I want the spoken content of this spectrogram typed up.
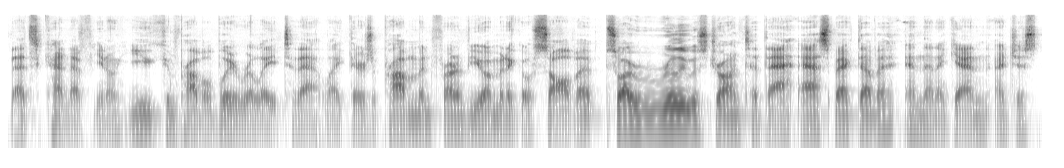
that's kind of, you know, you can probably relate to that. Like there's a problem in front of you, I'm going to go solve it. So I really was drawn to that aspect of it. And then again, I just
